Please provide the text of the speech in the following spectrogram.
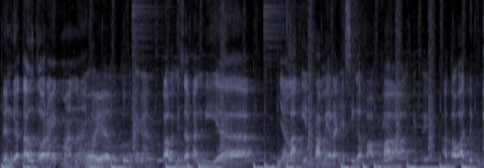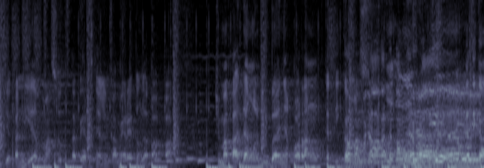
dan nggak tahu tuh orangnya ke mana Oh, gitu, iya, betul. ya kan kalau misalkan dia nyalain kameranya sih nggak apa-apa Iya. gitu ya atau ada kebijakan dia masuk tapi harus nyalain kamera itu nggak apa-apa cuma kadang lebih banyak orang ketika mau masuk menyalakan Mm-mm, kamera, iya, iya, iya, ketika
